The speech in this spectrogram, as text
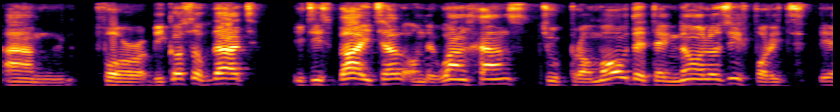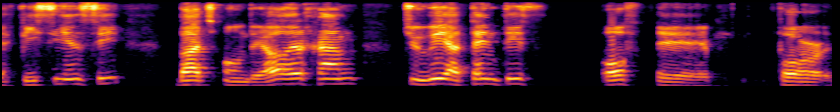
Um, for Because of that, it is vital, on the one hand, to promote the technology for its efficiency, but on the other hand, to be attentive of uh, for uh,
